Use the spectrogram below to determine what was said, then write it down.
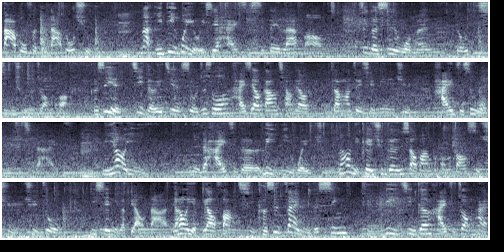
大部分的大多数。嗯，那一定会有一些孩子是被 left out，这个是我们都清楚的状况。可是也记得一件事，我就说还是要刚刚强调刚刚最前面一句，孩子是我们自己的孩子。嗯，你要以。你的孩子的利益为主，然后你可以去跟校方不同的方式去去做一些你的表达，然后也不要放弃。可是，在你的心疲力尽跟孩子状态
